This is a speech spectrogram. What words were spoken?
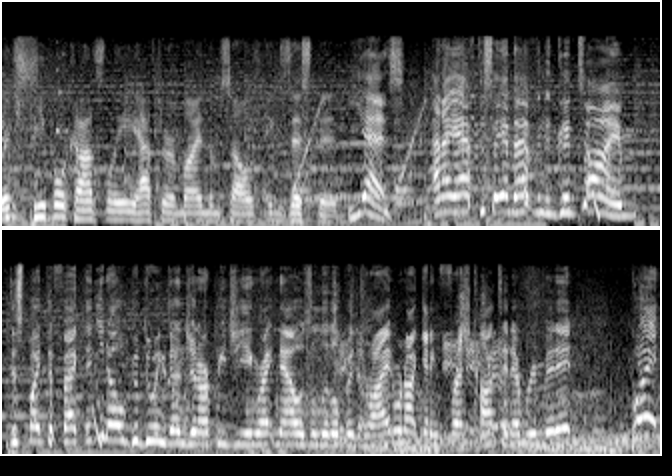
which people constantly have to remind themselves existed. Yes, and I have to say I'm having a good time, despite the fact that you know doing dungeon RPGing right now is a little bit dry, and we're not getting fresh content every minute. But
